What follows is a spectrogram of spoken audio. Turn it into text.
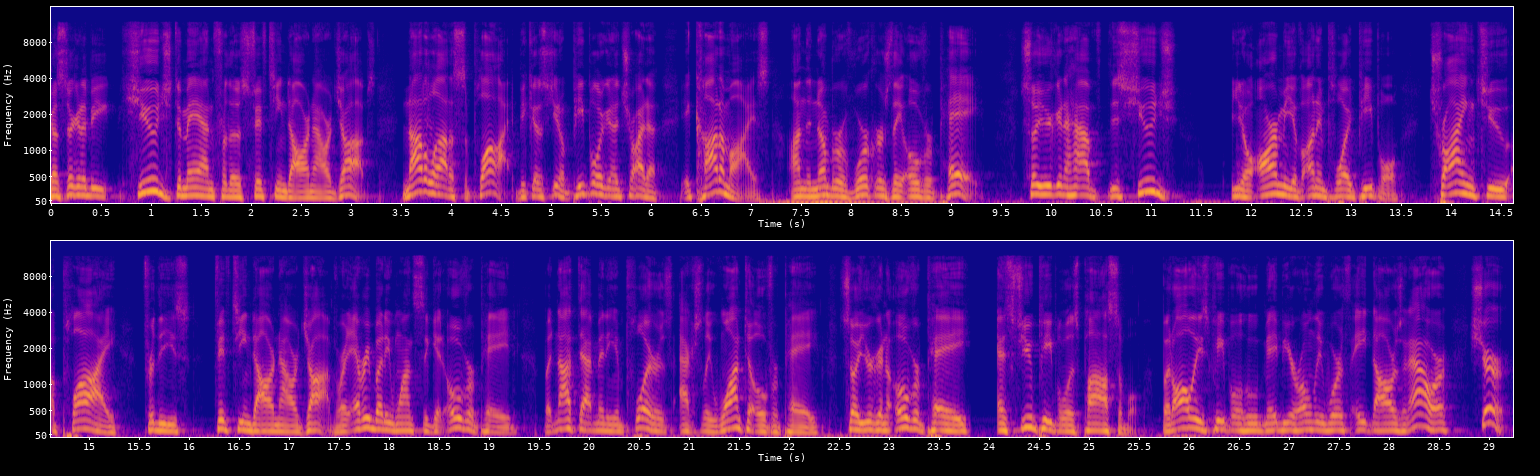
Because they're going to be huge demand for those $15 an hour jobs. Not a lot of supply because you know people are going to try to economize on the number of workers they overpay. So you're going to have this huge you know army of unemployed people trying to apply for these $15 an hour jobs, right? Everybody wants to get overpaid, but not that many employers actually want to overpay. So you're going to overpay as few people as possible. But all these people who maybe are only worth $8 an hour, sure,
